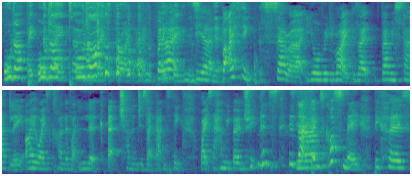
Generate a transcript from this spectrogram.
Order, Baked order, potato, order. Monday to Friday. But baked I, beans. yeah, but I think Sarah, you're really right because I very sadly I always kind of like look at challenges like that and think, right, so how many Bowen treatments is that Yeah. going to cost me? Because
